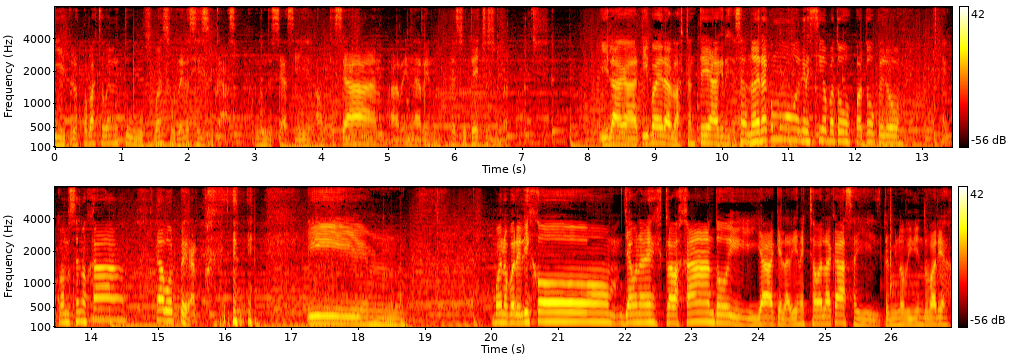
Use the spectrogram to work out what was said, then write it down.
y los papás te ponen tu, se ponen su regla si es su casa, donde sea, si, aunque sea en la rienda, es su techo, es su Y la tipa era bastante agresiva, o sea, no era como agresiva para todos, para todos, pero cuando se enojaba, era por pegar. y mm, bueno, por el hijo, ya una vez trabajando y, ya que la habían echado de la casa y terminó viviendo varias,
